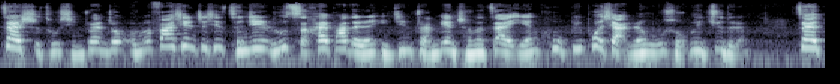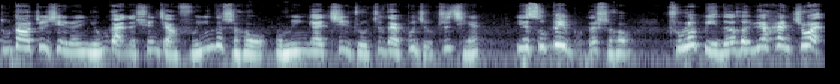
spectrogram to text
在使徒行传中，我们发现这些曾经如此害怕的人，已经转变成了在严酷逼迫下仍无所畏惧的人。在读到这些人勇敢地宣讲福音的时候，我们应该记住，就在不久之前，耶稣被捕的时候，除了彼得和约翰之外，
